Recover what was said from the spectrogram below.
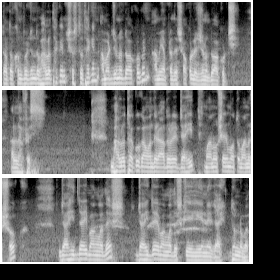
ততক্ষণ পর্যন্ত ভালো থাকেন, সুস্থ থাকেন। আমার জন্য দোয়া করবেন, আমি আপনাদের সকলের জন্য দোয়া করছি। আল্লাহ হাফেজ। ভালো থাকুক আমাদের আদরের জাহিদ, মানুষের মতো মানুষ হোক। জাহিদরাই বাংলাদেশ। জাহিদরাই বাংলাদেশকে এগিয়ে নিয়ে যায় ধন্যবাদ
